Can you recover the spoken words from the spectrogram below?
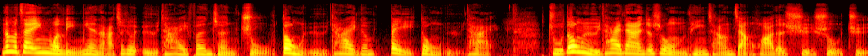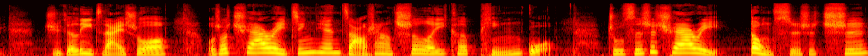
那么在英文里面啊，这个语态分成主动语态跟被动语态。主动语态当然就是我们平常讲话的叙述句。举个例子来说，我说 Cherry 今天早上吃了一颗苹果，主词是 Cherry，动词是吃，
